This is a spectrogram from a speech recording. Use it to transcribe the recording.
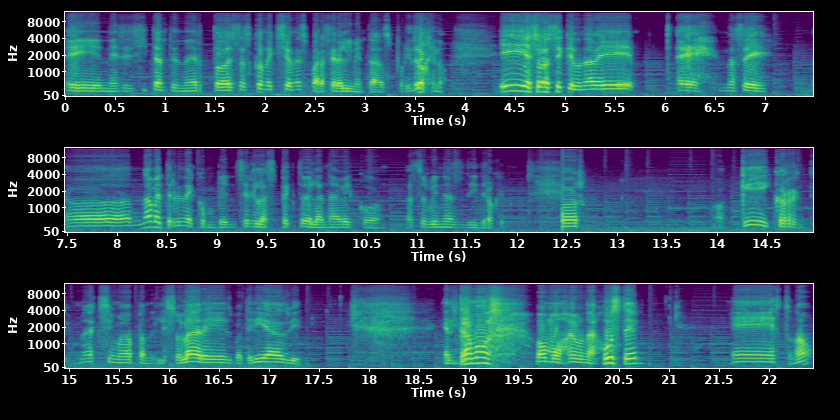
eh, necesitan tener todas estas conexiones para ser alimentadas por hidrógeno. Y eso hace que la nave, no sé, no, me termina de convencer el aspecto de la nave con las turbinas de hidrógeno. Ok, corriente máxima, paneles solares, baterías, bien. Entramos, vamos a hacer un ajuste. esto no,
